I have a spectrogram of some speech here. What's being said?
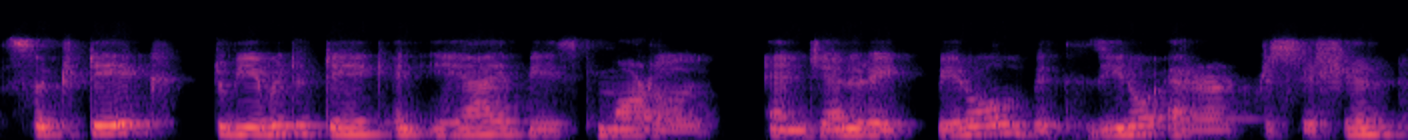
so to take, to be able to take an AI-based model and generate payroll with zero error, precision,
